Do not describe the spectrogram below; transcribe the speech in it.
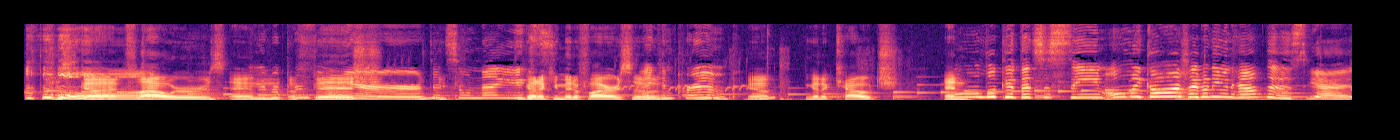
She's got flowers and a, a fish. mirror. That's so nice. You got a humidifier, I so can primp. yeah. You got a couch, and Oh, look at that's the same. Oh my gosh, I don't even have this yet.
